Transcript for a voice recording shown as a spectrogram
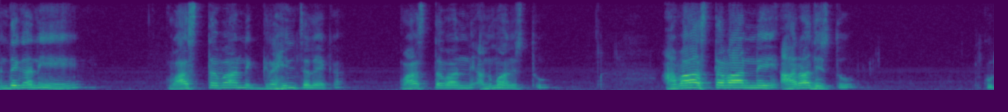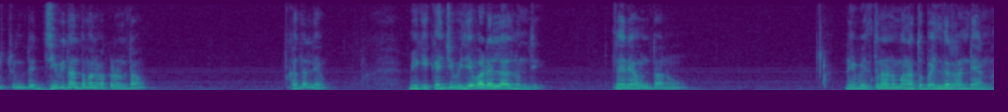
అంతేగాని వాస్తవాన్ని గ్రహించలేక వాస్తవాన్ని అనుమానిస్తూ అవాస్తవాన్ని ఆరాధిస్తూ కూర్చుంటే జీవితాంతం మనం ఎక్కడ ఉంటాం? కదలేం మీకు ఈ కంచి విజయవాడ వెళ్ళాలని ఉంది నేనేమంటాను? నేను వెళ్తున్నాను మా నాతో బయలుదేరండి అన్న.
